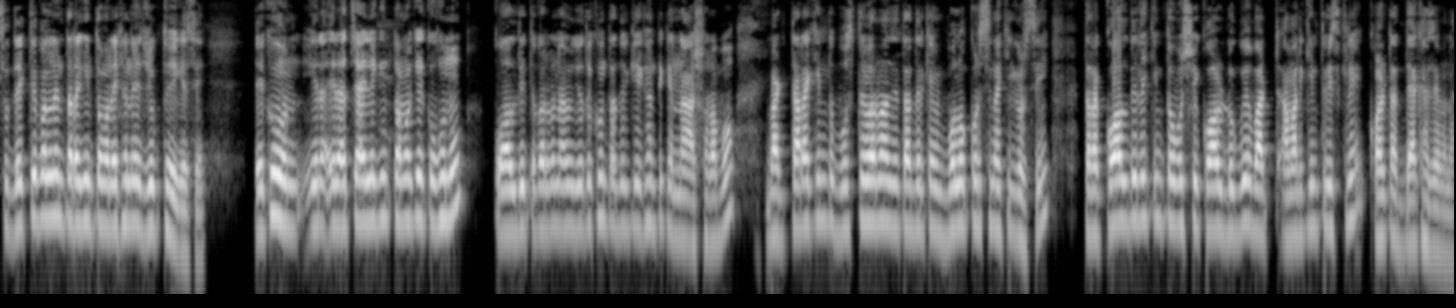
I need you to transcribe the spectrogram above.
সো দেখতে পারলেন তারা কিন্তু আমার এখানে যুক্ত হয়ে গেছে। এখন এরা এরা চাইলে কিন্তু আমাকে কখনো কল দিতে পারবে না, আমি যতক্ষণ তাদেরকে এখান থেকে না সরাবো। বাট তারা কিন্তু বুঝতে পারবে না যে তাদেরকে আমি ব্লক করছি না কি করছি। তারা কল দিলে কিন্তু অবশ্যই কল ঢুকবে বাট আমার কিন্তু স্ক্রিনে কলটা দেখা যাবে না।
